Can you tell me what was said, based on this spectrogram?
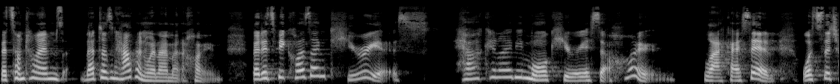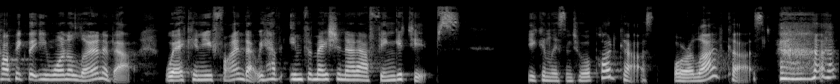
But sometimes that doesn't happen when I'm at home. But it's because I'm curious how can I be more curious at home? Like I said, what's the topic that you want to learn about? Where can you find that? We have information at our fingertips. You can listen to a podcast or a live cast.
